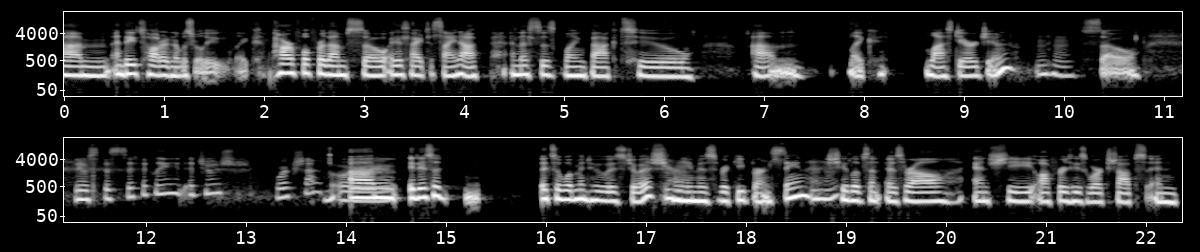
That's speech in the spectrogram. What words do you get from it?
Um, and they've taught it and it was really like powerful for them. So I decided to sign up. And this is going back to um, like last year, June. So It was specifically a Jewish workshop, or Um, it is a it's a woman who is Jewish. Her name is Ricky Bernstein. She lives in Israel and she offers these workshops in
